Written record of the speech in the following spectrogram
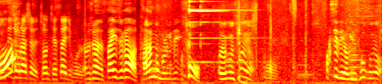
어? 눈대중을 하셔야 돼요 전 제 사이즈 몰라요 잠시만요 사이즈가 다른 건 모르겠는데 소! 어 이건 소예요 확실히 여긴 소고요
